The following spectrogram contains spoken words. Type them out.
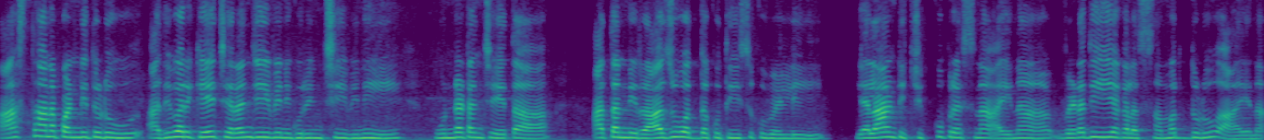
ఆస్థాన పండితుడు అదివరకే చిరంజీవిని గురించి విని ఉండటం చేత అతన్ని రాజు వద్దకు తీసుకువెళ్ళి ఎలాంటి చిక్కు ప్రశ్న అయినా విడదీయగల సమర్థుడు ఆయన.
